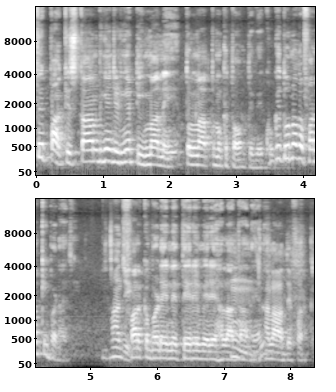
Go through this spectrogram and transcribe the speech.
ਤੇ ਪਾਕਿਸਤਾਨ ਦੀਆਂ ਜਿਹੜੀਆਂ ਟੀਮਾਂ ਨੇ ਤੁਲਨਾਤਮਕ ਤੌਰ ਤੇ ਵੇਖੋਗੇ ਦੋਨਾਂ ਦਾ ਫ਼ਰਕ ਹੀ ਬੜਾ ਜੀ। ਹਾਂਜੀ। ਫ਼ਰਕ ਬੜੇ ਨੇ ਤੇਰੇ ਮੇਰੇ ਹਾਲਾਤਾਂ ਦੇ ਹਾਲਾਤ ਦੇ ਫ਼ਰਕ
